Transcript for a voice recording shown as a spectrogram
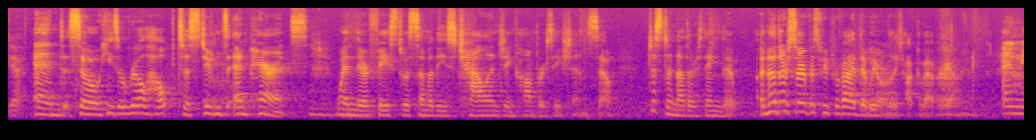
yeah. And so he's a real help to students and parents mm-hmm. when they're faced with some of these challenging conversations. So just another thing that another service we provide that we don't really talk about very often. And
